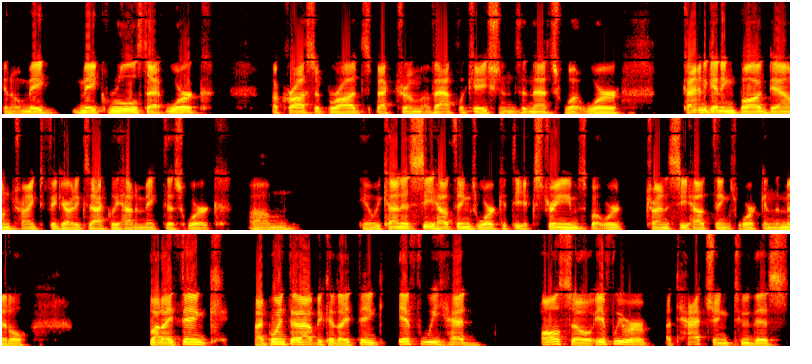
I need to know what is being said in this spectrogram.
you know make make rules that work across a broad spectrum of applications. And that's what we're kind of getting bogged down trying to figure out exactly how to make this work. Um, you know we kind of see how things work at the extremes but we're trying to see how things work in the middle. But i think i point that out because i think if we had also if we were attaching to this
